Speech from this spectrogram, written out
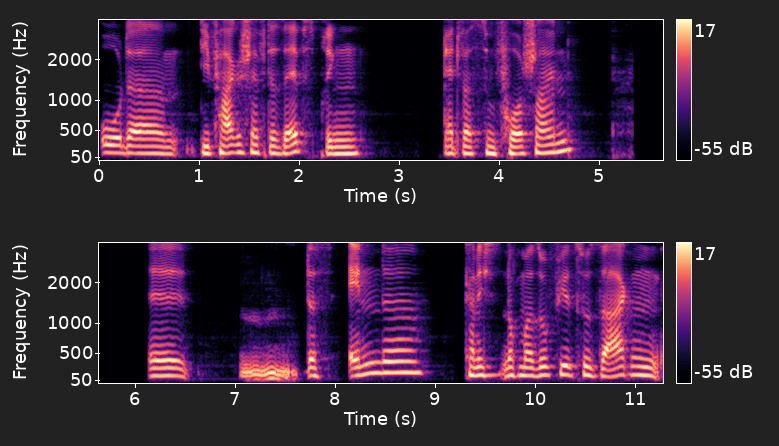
oder die Fahrgeschäfte selbst bringen etwas zum Vorschein. Äh, das Ende, kann ich noch mal so viel zu sagen,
